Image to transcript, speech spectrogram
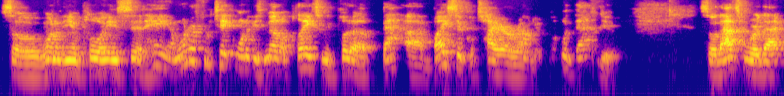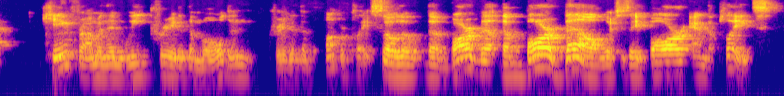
So one of the employees said, "Hey, I wonder if we take one of these metal plates and we put a, a bicycle tire around it. What would that do?" So that's where that came from, and then we created the mold and created the bumper plate. So the, the barbell, the barbell, which is a bar and the plates,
